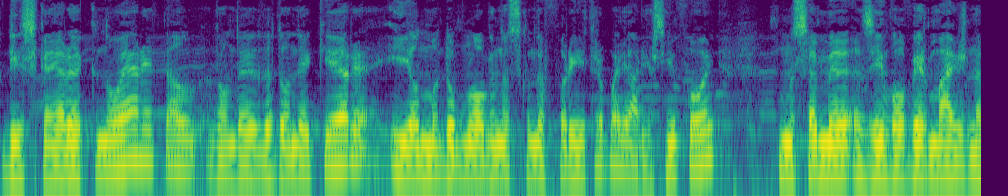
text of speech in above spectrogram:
disse quem era que não era, então, de onde, de onde é que era, e ele mandou-me logo na segunda-feira ir trabalhar. E assim foi. Comecei-me a desenvolver mais na,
